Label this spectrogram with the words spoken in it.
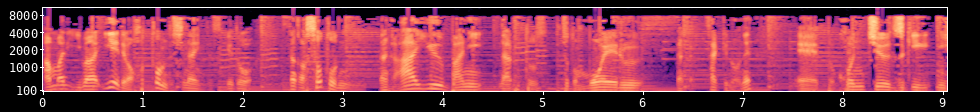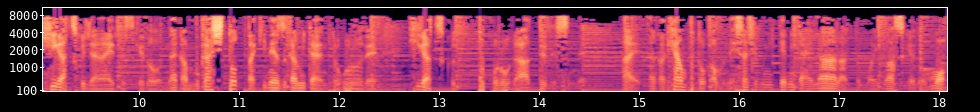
あんまり今家ではほとんどしないんですけど、なんか外に、なんかああいう場になると、ちょっと燃える、なんかさっきのね、えっ、と、昆虫好きに火がつくじゃないですけど、なんか昔撮った絹塚みたいなところで火がつくところがあってですね、はい。なんかキャンプとかもね、久しぶりに行ってみたいなぁなんて思いますけども、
